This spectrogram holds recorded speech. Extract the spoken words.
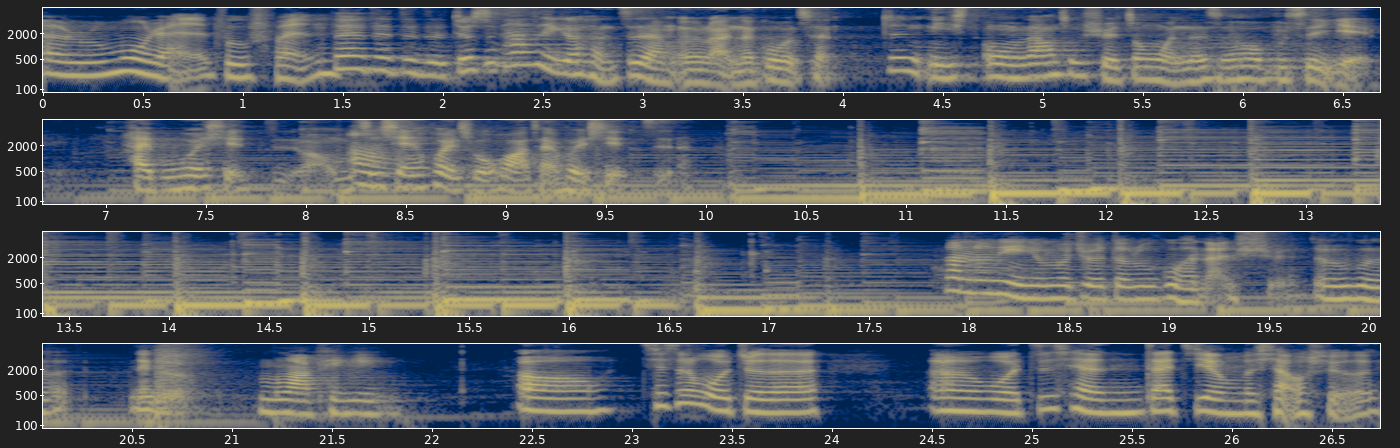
耳濡目染的部分，对对对对，就是它是一个很自然而然的过程。就是你我们当初学中文的时候，不是也还不会写字吗？我们是先会说话才会写字。那那你有没有觉得德鲁固很难学？德鲁固那个罗马拼音？哦，其实我觉得，嗯、呃，我之前在基隆的小学。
